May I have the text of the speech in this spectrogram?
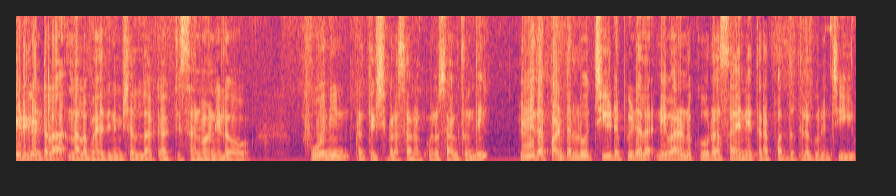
ఏడు గంటల నలభై ఐదు నిమిషాల దాకా కిసాన్ వాణిలో ఫోన్ ఇన్ ప్రత్యక్ష ప్రసారం కొనసాగుతుంది. వివిధ పంటల్లో చీడపీడల నివారణకు రసాయనేతర పద్ధతుల గురించి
